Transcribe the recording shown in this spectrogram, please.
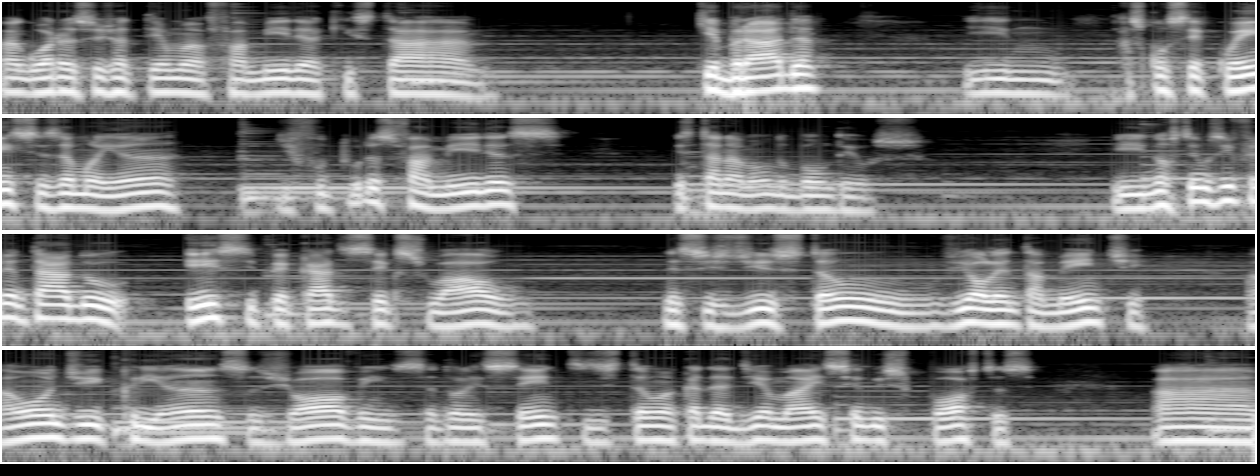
Agora você já tem uma família que está quebrada e as consequências amanhã de futuras famílias está na mão do bom Deus. E nós temos enfrentado esse pecado sexual nesses dias tão violentamente, aonde crianças, jovens, adolescentes estão a cada dia mais sendo expostas a,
